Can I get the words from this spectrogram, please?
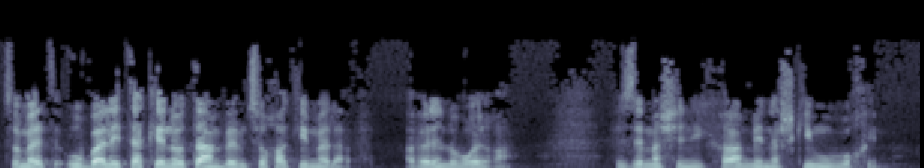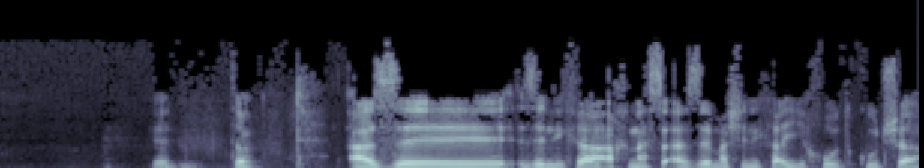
זאת אומרת, הוא בא לתקן אותם והם צוחקים עליו, אבל אין לו ברירה. וזה מה שנקרא מנשקים ובוכים. כן? טוב. אז זה נקרא הכנסה, אז זה מה שנקרא ייחוד קודשה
